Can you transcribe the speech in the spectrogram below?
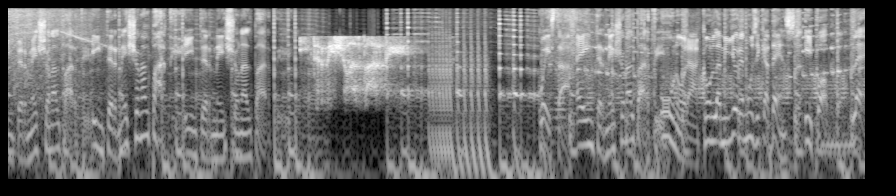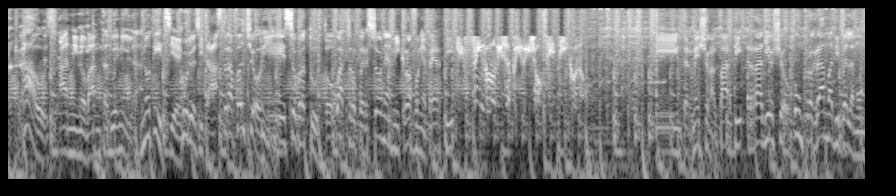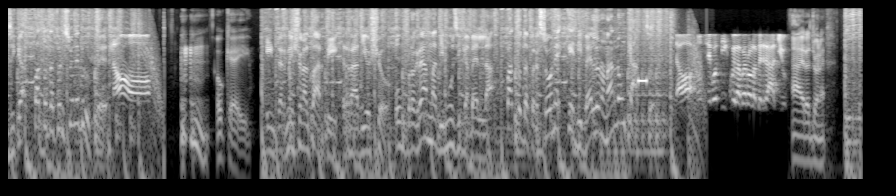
International Party. International Party. International Party. International Party. Questa è International Party. Un'ora con la migliore musica dance, hip hop, black, house, anni 90-2000. Notizie, curiosità, strafalcioni e soprattutto quattro persone a microfoni aperti che fingono di sapere ciò che dicono. International Party Radio Show, un programma di bella musica fatto da persone brutte. No! ok. International Party Radio Show, un programma di musica bella fatto da persone che di bello non hanno un cazzo. No, non si può dire quella parola per radio. Ah, hai ragione.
